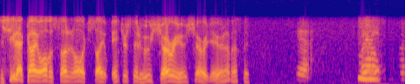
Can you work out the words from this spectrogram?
you see that guy all of a sudden all excited, interested? Who's Sherry? Who's Sherry? Did you hear that, Misty? Yeah. Well, No. he's,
